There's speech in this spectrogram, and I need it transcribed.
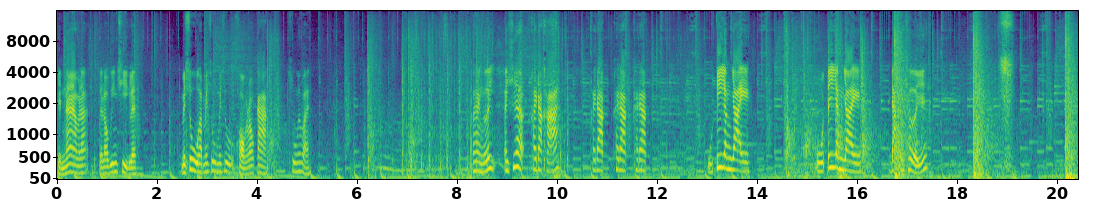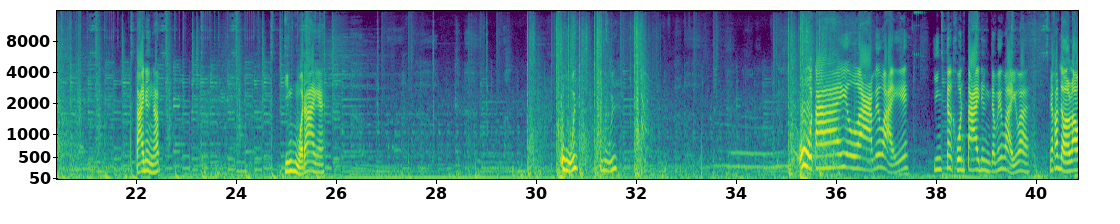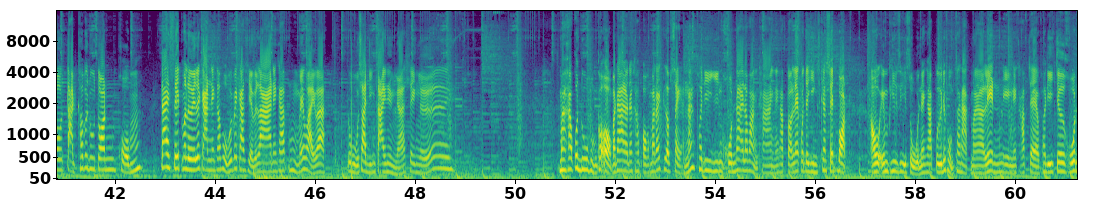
เห็นหน้ามาแล้วเดี๋ยวเราวิ่งฉีกเลย ไม่สู้ครับไม่สู้ไม่สู้ของเรากากสู้ไม่ไหว แม่งเอ้ยไอ้เชี่ยใครดักขาใครดักใครดักใครดักอูตี้ยังใหญ่อูตี้ยังใหญ่ ดักเฉย ตายหนึ่งครับ ยิงหัวได้ไงโอ้ยโอ้ยโอ้ ตายว่ะไม่ไหว ยิงแต่คนตายหนึ่งแต่ไม่ไหวว่ะนะครับเดี๋ยวเราตัดเข้าไปดูตอนผมได้เซตมาเลยแล้วกันนะครับ ผมไม่เป็นการเสียเวลานะครับอืไม่ไหวว่ะโอ้โหสัตว์ยิงตายหนึ่งนะเซ็งเลย มาครับก็ดูผมก็ออกมาได้แล้วนะครับ ออกมาได้เกือบแสนนะ พอดียิงคนได้ระหว่างทางนะครับ ตอนแรกก็จะยิงแค่เซตบอทเอา MP40 นะครับปืนที่ผมถนัดมาเล่นนั่นเองนะครับ แต่พอดีเจอคน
